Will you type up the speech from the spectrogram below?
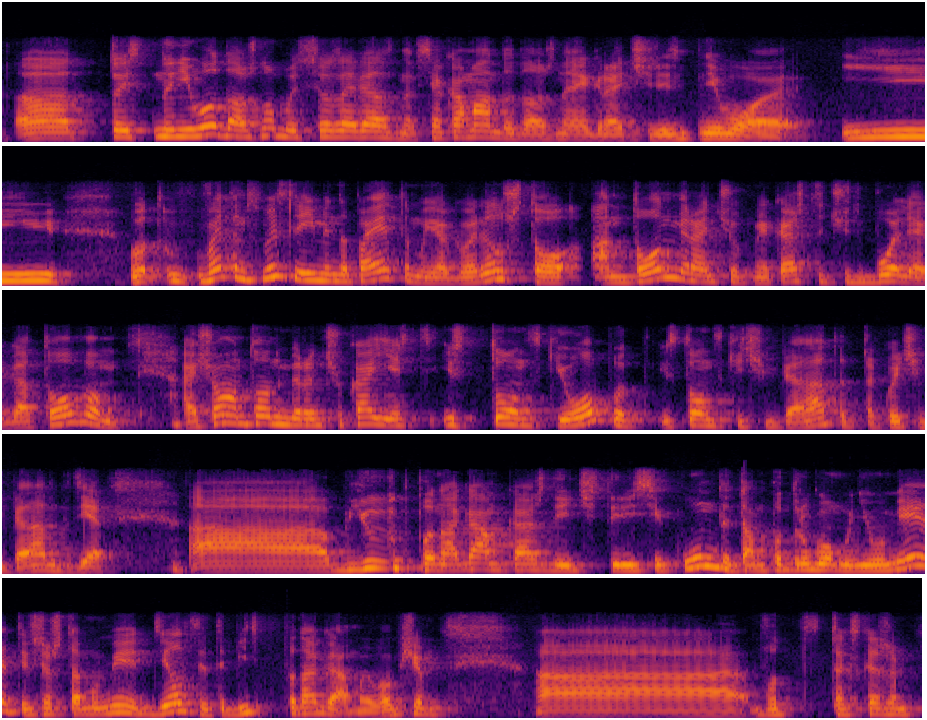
э, то есть на него должно быть все завязано, вся команда должна играть через него. И вот в этом смысле именно поэтому я говорил, что Антон Миранчук, мне кажется, чуть более готовым. А еще у Антона Миранчука есть эстонский опыт, эстонский чемпионат. Это такой чемпионат, где а, бьют по ногам каждые 4 секунды, там по-другому не умеют, и все, что там умеют делать, это бить по ногам. И, в общем, а, вот, так скажем,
